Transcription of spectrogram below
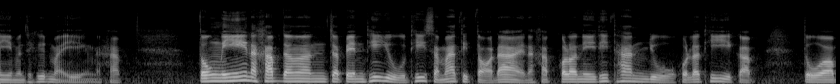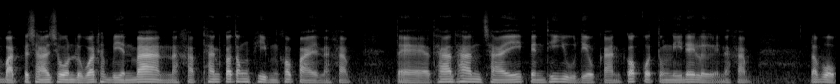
ณีย์มันจะขึ้นมาเองนะครับ ตรงนี้นะครับมันจะเป็นที่อยู่ที่สามารถติดต่อได้นะครับ กรณีที่ท่านอยู่คนละที่กับตัวบัตรประชาชนหรือว่าทะเบียนบ้านนะครับ ท่านก็ต้องพิมพ์เข้าไปนะครับ แต่ถ้าท่านใช้เป็นที่อยู่เดียวกัน ก็กดตรงนี้ได้เลยนะครับ ระบบ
